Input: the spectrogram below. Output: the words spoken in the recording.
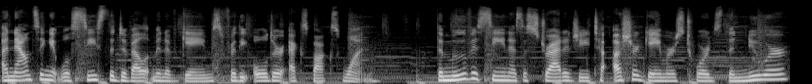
announcing it will cease the development of games for the older Xbox One. The move is seen as a strategy to usher gamers towards the newer,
